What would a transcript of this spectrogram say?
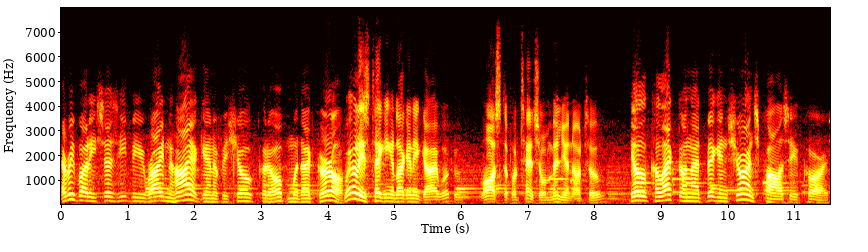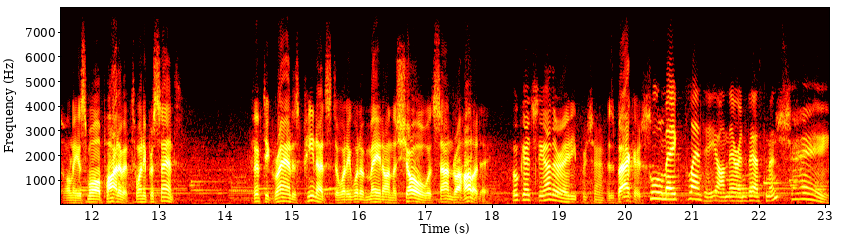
Everybody says he'd be riding high again if his show could have opened with that girl. well, he's taking it like any guy would who lost a potential million or two. He'll collect on that big insurance policy, of course. Only a small part of it, 20%. 50 grand is peanuts to what he would have made on the show with Sandra Holliday. Who gets the other 80%? His backers. Who'll make plenty on their investments. Say,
